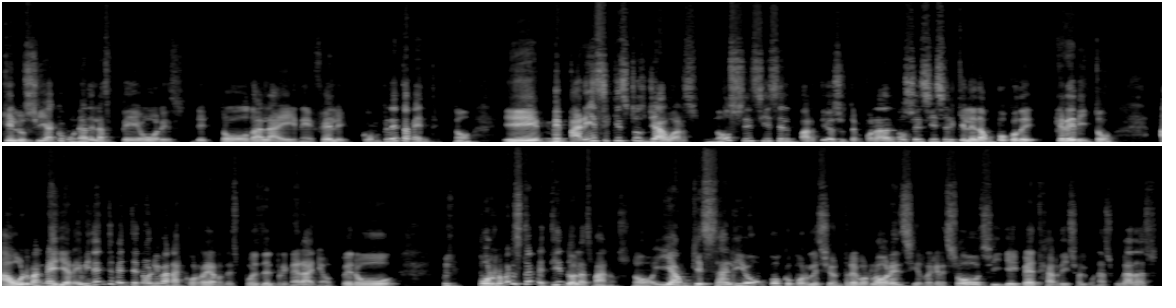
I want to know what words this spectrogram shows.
que lucía como una de las peores de toda la NFL, completamente, ¿no? Eh, me parece que estos Jaguars, no sé si es el partido de su temporada, no sé si es el que le da un poco de crédito a Urban Meyer. Evidentemente no lo iban a correr después del primer año, pero pues por lo menos están metiendo las manos, ¿no? Y aunque salió un poco por lesión Trevor Lawrence y regresó, CJ Bethard hizo algunas jugadas,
